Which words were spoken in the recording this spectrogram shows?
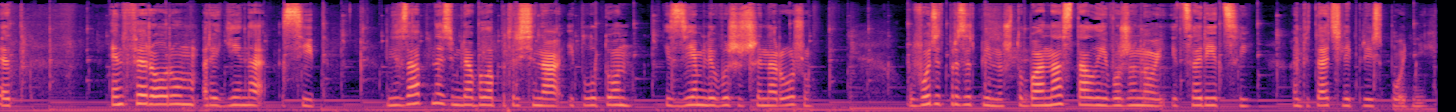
et inferorum regina sit. Внезапно земля была потрясена, и Плутон, из земли вышедший наружу, уводит Прозерпину, чтобы она стала его женой и царицей обитателей преисподней.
